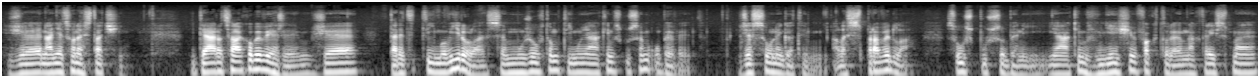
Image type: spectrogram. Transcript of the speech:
že na něco nestačí. Víte, já docela jakoby věřím, že tady ty týmové role se můžou v tom týmu nějakým způsobem objevit, že jsou negativní, ale z pravidla jsou způsobený nějakým vnějším faktorem, na který jsme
